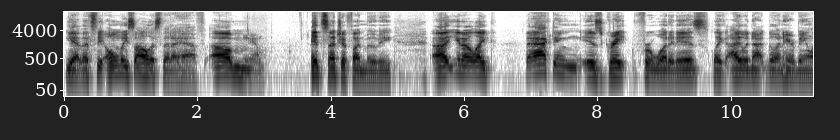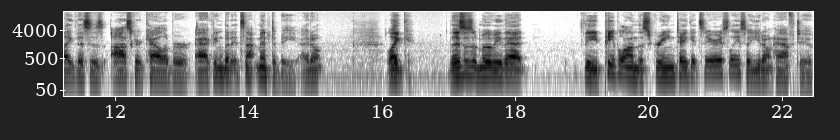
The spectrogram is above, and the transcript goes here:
yeah, that's the only solace that I have. Um, Yeah. It's such a fun movie. Uh, you know, like the acting is great for what it is. Like I would not go in here being like this is Oscar caliber acting, but it's not meant to be. I don't like this is a movie that the people on the screen take it seriously, so you don't have to.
